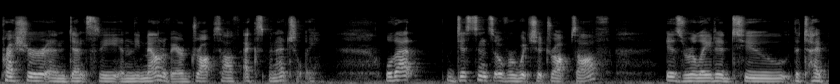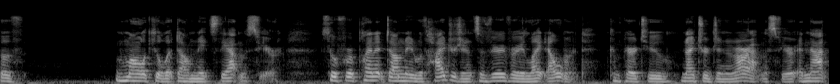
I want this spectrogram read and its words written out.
pressure and density and the amount of air drops off exponentially. Well, that distance over which it drops off is related to the type of molecule that dominates the atmosphere. So, for a planet dominated with hydrogen, it's a very, very light element compared to nitrogen in our atmosphere, and that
